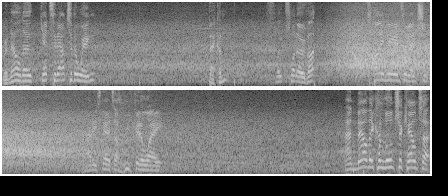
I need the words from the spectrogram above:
Ronaldo gets it out to the wing. Beckham floats one over. Timely intervention. And he's there to hoof it away. And now they can launch a counter.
